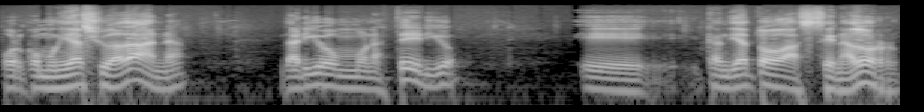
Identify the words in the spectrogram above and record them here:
por Comunidad Ciudadana, Darío Monasterio, eh, candidato a senador.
